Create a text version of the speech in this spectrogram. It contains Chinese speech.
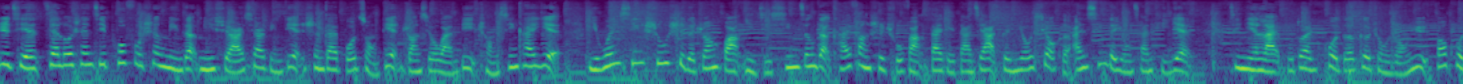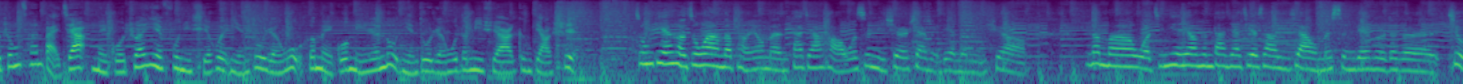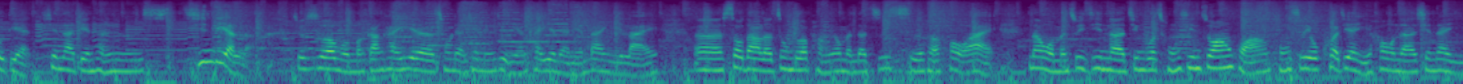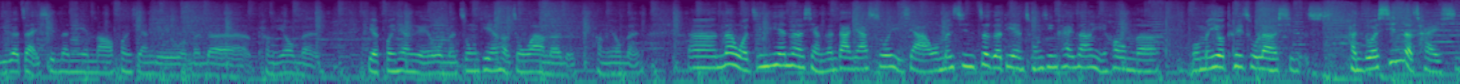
日前，在洛杉矶颇负盛名的米雪儿馅饼店圣盖博总店装修完毕，重新开业，以温馨舒适的装潢以及新增的开放式厨房，带给大家更优秀和安心的用餐体验。近年来，不断获得各种荣誉，包括中餐百家、美国专业妇女协会年度人物和美国名人录年度人物的米雪儿，更表示：中天和中望的朋友们，大家好，我是米雪儿馅饼店的米雪儿。那么我今天要跟大家介绍一下我们圣盖博这个旧店，现在变成新店了。就是说我们刚开业，从两千零九年开业两年半以来，呃，受到了众多朋友们的支持和厚爱。那我们最近呢，经过重新装潢，同时又扩建以后呢，现在以一个崭新的面貌奉献给我们的朋友们，也分享给我们中天和中旺的朋友们。嗯，那我今天呢，想跟大家说一下，我们新这个店重新开张以后呢，我们又推出了新很多新的菜系，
